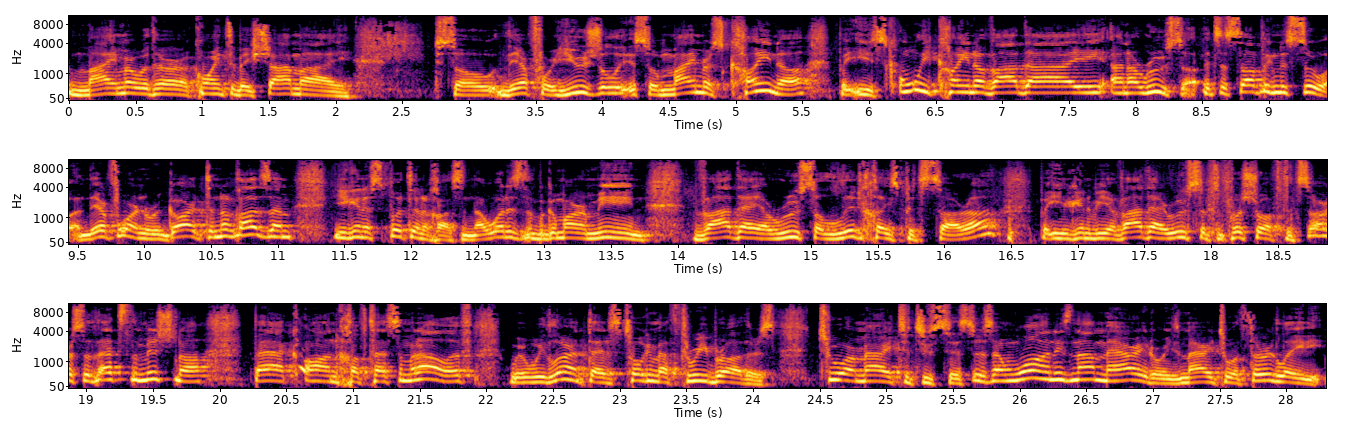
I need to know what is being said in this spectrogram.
mimer with her according to Beishamai. So therefore, usually, so mimer's kaina, but it's only kaina vadai and arusa. It's a suffik nesua, and therefore, in regard to nechazim, you're going to split the nechazim. Now, what does the Gemara mean? Vadai arusa lidchais pitzara, but you're going to be a vadai arusa to push off the tzara. So that's the Mishnah back on Chavtesim and Aleph, where we learned that it's talking about three brothers. Two are married to two sisters, and one is not married, or he's married to a third lady.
